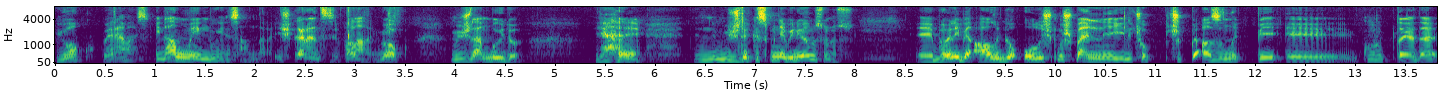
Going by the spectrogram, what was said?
Yok veremez. İnanmayın bu insanlara. İş garantisi falan yok. Müjdem buydu. Yani müjde kısmı ne biliyor musunuz? Ee, böyle bir algı oluşmuş benimle ilgili çok küçük bir azınlık bir e, grupta ya da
